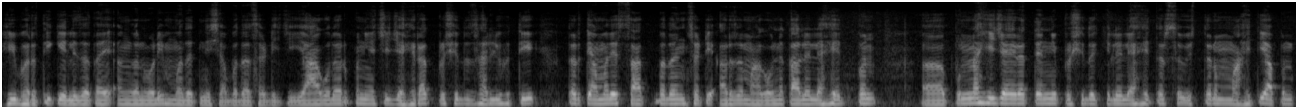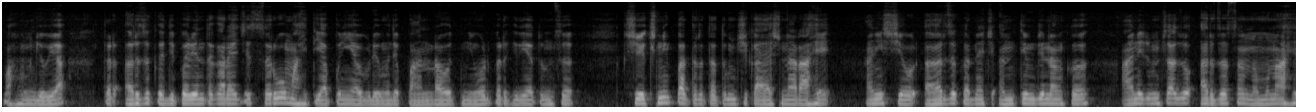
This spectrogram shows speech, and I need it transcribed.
ही भरती केली जात आहे अंगणवाडी मदतनीस या पदासाठीची. या अगोदर पण याची जाहिरात प्रसिद्ध झाली होती तर त्यामध्ये सात पदांसाठी अर्ज मागवण्यात आलेले आहेत. पण पुन्हा ही जाहिरात त्यांनी प्रसिद्ध केलेली आहे. तर सविस्तर माहिती आपण पाहून घेऊया. तर अर्ज कधीपर्यंत करायचे? सर्व माहिती आपण या व्हिडिओमध्ये पाहणार आहोत. निवड प्रक्रिया तुमचं शैक्षणिक पात्रता तुमची काय असणार आहे? आणि शेव अर्ज करण्याचे अंतिम दिनांक आणि तुमचा जो अर्जाचा नमुना आहे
